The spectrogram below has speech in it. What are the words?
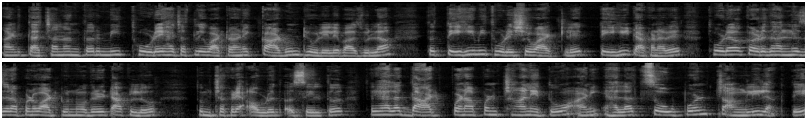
आणि त्याच्यानंतर मी थोडे ह्याच्यातले वाटाणे काढून ठेवलेले बाजूला. तर तेही मी थोडेसे वाटले तेही टाकणार आहे. थोडं कडधान्य जर आपण वाटून वगैरे टाकलं तुमच्याकडे आवडत असेल तर तर ह्याला दाटपणा पण छान येतो आणि ह्याला चव पण चांगली लागते.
